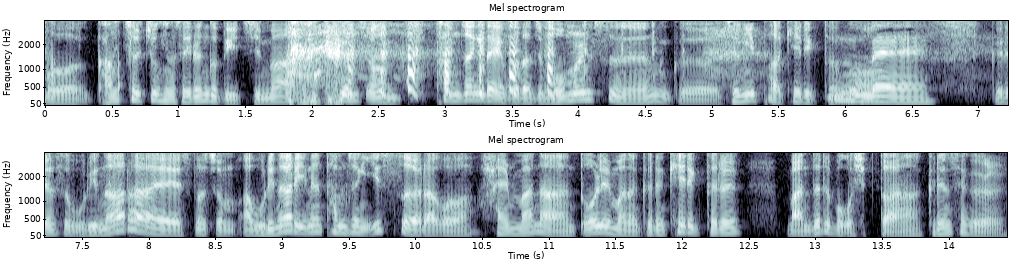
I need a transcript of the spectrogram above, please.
뭐 강철중 형사 이런 것도 있지만 그건 조금 탐정이라기보다 좀 몸을 쓰는 그 정의파 캐릭터고. 네. 그래서 우리나라에서도 좀 아, 우리나라에 있는 탐정이 있어라고 할 만한 떠올릴 만한 그런 캐릭터를 만들어 보고 싶다 그런 생각을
